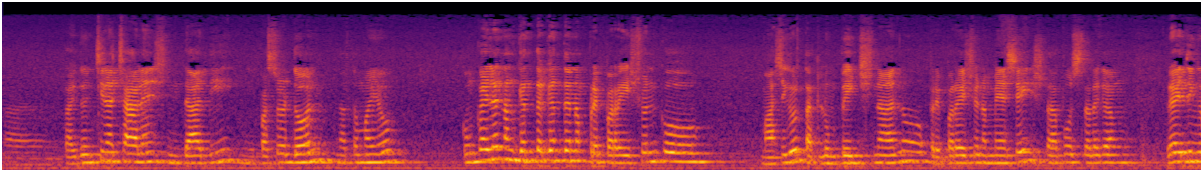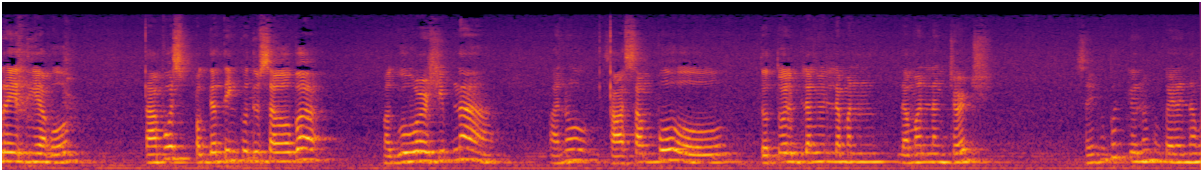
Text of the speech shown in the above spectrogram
uh, tayo doon china-challenge ni Daddy, ni Pastor Don na tumayo. Kung kailan ang ganda-ganda ng preparation ko, mga siguro tatlong page na ano, preparation ng message, tapos talagang ready-ready ako. Tapos pagdating ko doon sa baba, mag-worship na, ano, sasampo o to 12 lang yung laman, laman lang church. Sabi ko, ba't gano'n? Kung kailan ako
